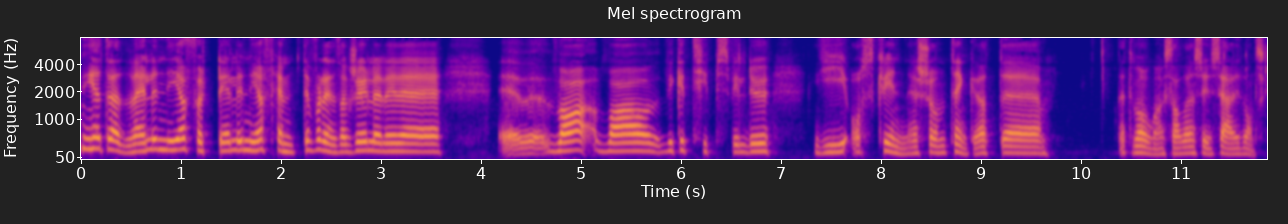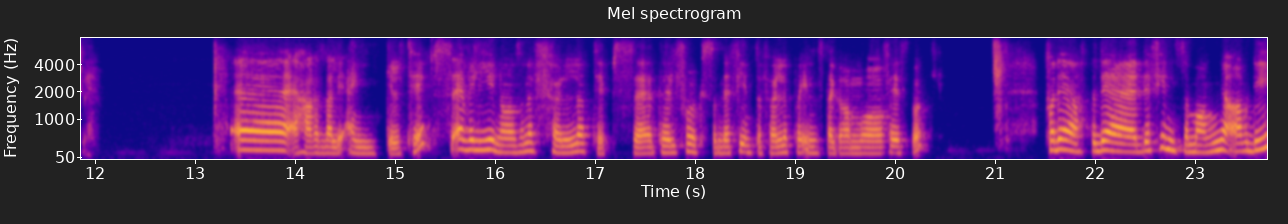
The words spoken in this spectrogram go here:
39 eller 49 eller 59 for den saks skyld, eller eh, hva, hva, Hvilke tips vil du gi oss kvinner som tenker at eh, dette med overgangsalderen syns jeg er litt vanskelig? Eh, jeg har et veldig enkelt tips. Jeg vil gi noen sånne følgertips eh, til folk som det er fint å følge på Instagram og Facebook. For det, det, det finnes så mange av de.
